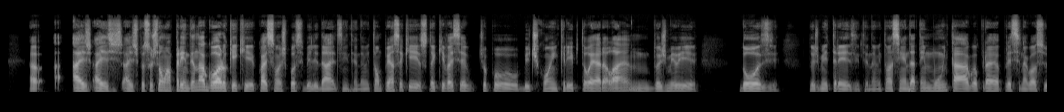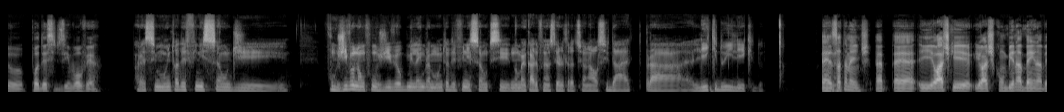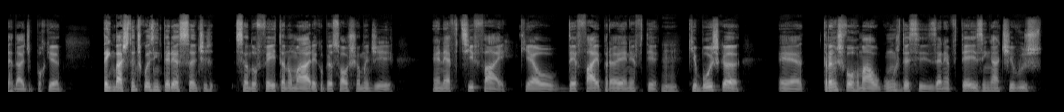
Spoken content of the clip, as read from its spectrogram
As, as, as pessoas estão aprendendo agora o que, que quais são as possibilidades, entendeu? Então pensa que isso daqui vai ser tipo Bitcoin cripto era lá em 2012, 2013, entendeu? Então assim, ainda tem muita água para esse negócio poder se desenvolver. Parece muito a definição de fungível não fungível, me lembra muito a definição que se no mercado financeiro tradicional se dá para líquido e líquido. É, exatamente. É, é, e eu acho que eu acho que combina bem, na verdade, porque tem bastante coisa interessante sendo feita numa área que o pessoal chama de NFTFi, que é o DeFi para NFT, uhum. que busca é, transformar alguns desses NFTs em ativos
